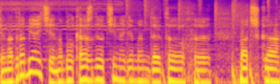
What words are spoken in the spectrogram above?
Słuchajcie, nadrabiajcie, no bo każdy odcinek MMD to e, paczka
